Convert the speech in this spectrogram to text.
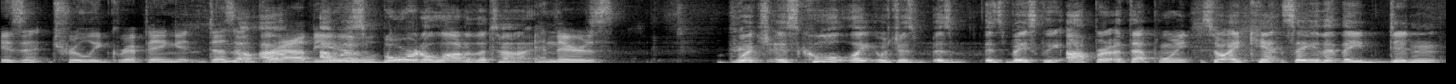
isn't truly gripping. It doesn't No, I, grab you. I was bored a lot of the time, and there's which is cool. Like, which is, is it's basically opera at that point. So I can't say that they didn't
